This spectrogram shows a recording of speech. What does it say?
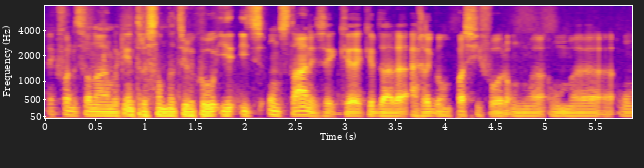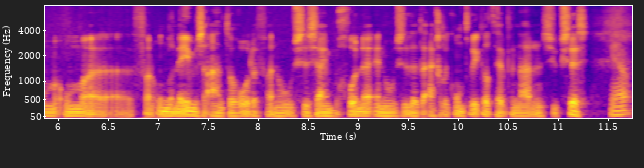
Ik vond het wel namelijk interessant natuurlijk hoe iets ontstaan is. Ik, eh, ik heb daar eh, eigenlijk wel een passie voor om, eh, om, eh, om, om van ondernemers aan te horen van hoe ze zijn begonnen en hoe ze dat eigenlijk ontwikkeld hebben naar een succes. Ja.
